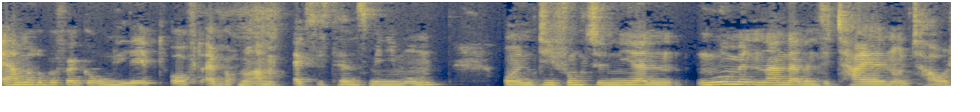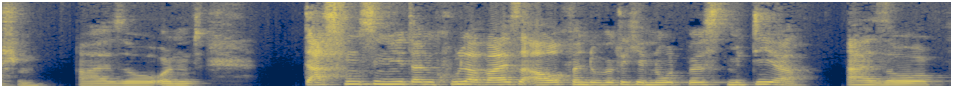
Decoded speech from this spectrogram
ärmere Bevölkerung lebt oft einfach nur am Existenzminimum. Und die funktionieren nur miteinander, wenn sie teilen und tauschen. Also, und das funktioniert dann coolerweise auch, wenn du wirklich in Not bist mit dir. Also,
